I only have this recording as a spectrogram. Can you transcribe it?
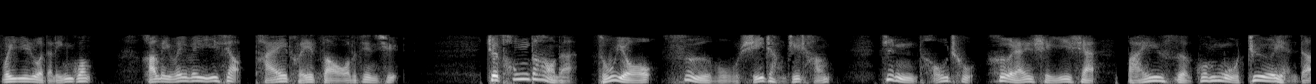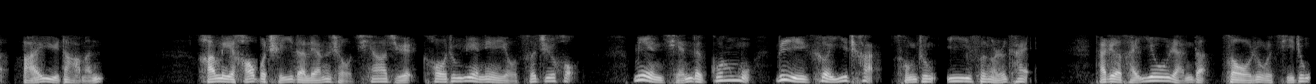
微弱的灵光。韩立微微一笑，抬腿走了进去。这通道呢，足有四五十丈之长。尽头处赫然是一扇白色光幕遮掩的白玉大门。韩立毫不迟疑的两手掐诀，口中念念有词之后，面前的光幕立刻一颤，从中一分而开。他这才悠然的走入了其中。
